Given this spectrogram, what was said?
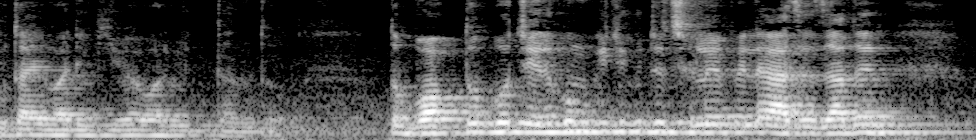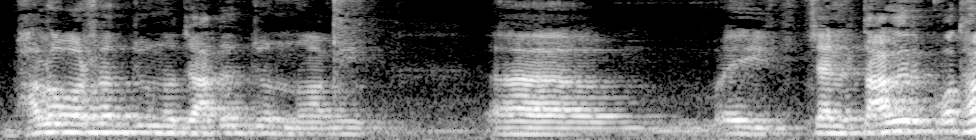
কোথায় বাড়ি, কী ব্যাপার বৃত্তান্ত। তো বক্তব্য হচ্ছে এরকম কিছু কিছু ছেলে পেলে আছে যাদের ভালোবাসার জন্য, যাদের জন্য আমি এই চ্যানেল তাদের কথা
